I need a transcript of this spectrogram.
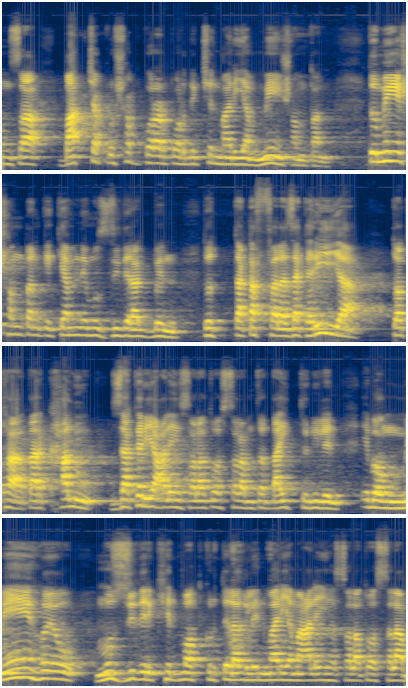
উনসা। বাচ্চা প্রসব করার পর দেখছেন মারিয়াম মেয়ে সন্তান। তো মেয়ে সন্তানকে কেমনে মসজিদে রাখবেন? তো তাকাফালা জাকারিয়া তথা তার খালু জাকারিয়া আলহ সালাতাম তার দায়িত্ব নিলেন এবং মেয়ে হয়েও মসজিদের খেদমত করতে লাগলেন মারিয়ামা আলহ সালাতাম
